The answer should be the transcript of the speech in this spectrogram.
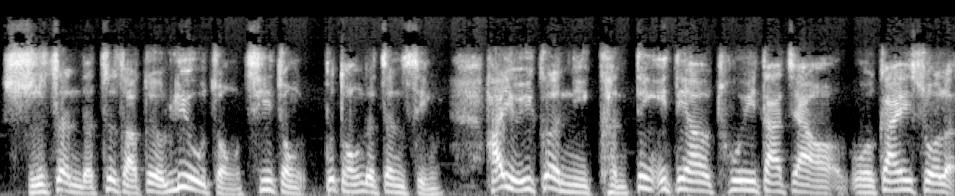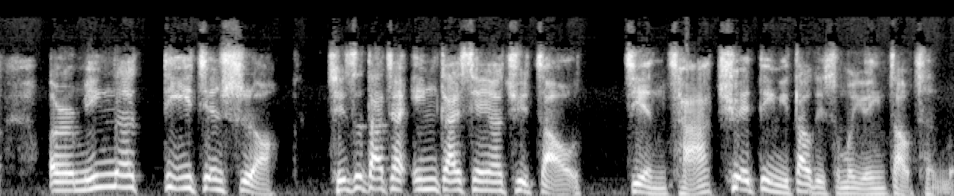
实症的，至少都有六种、七种不同的症型。还有一个，你肯定一定要呼吁大家哦。我刚才说了，耳鸣呢，第一件事哦，其实大家应该先要去找检查，确定你到底什么原因造成的。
